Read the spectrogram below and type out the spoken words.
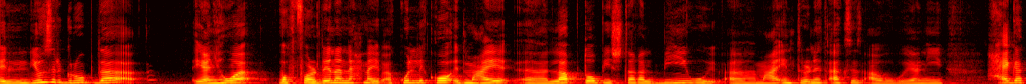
اليوزر جروب ده يعني هو وفر لنا إن إحنا يبقى كل قائد معاه لابتوب يشتغل بيه ويبقى معاه انترنت اكسس أو يعني حاجة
